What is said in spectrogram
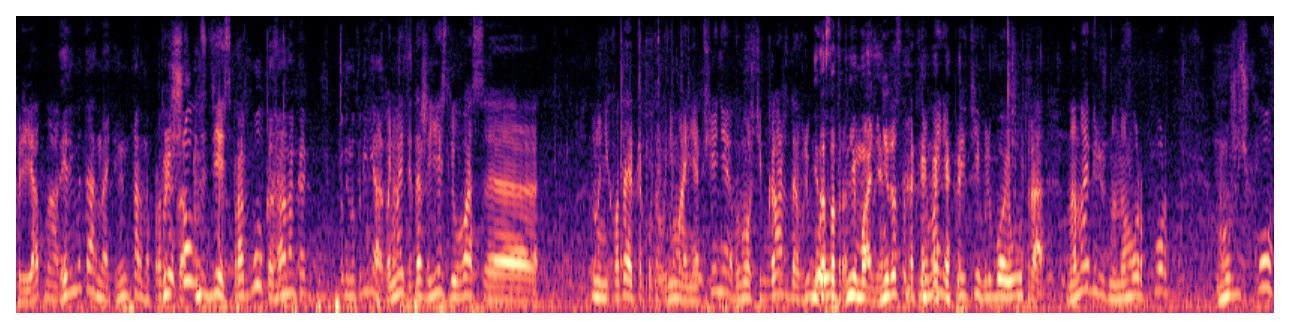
Приятно. Да элементарно, элементарно прогулка. Пришел здесь, Прогулка, но она как, блин, ну приятно. Понимаете, даже если у вас э, ну, не хватает какого-то внимания и общения, вы можете каждое в любое Недостаток утро... внимания. Недостаток внимания прийти в любое утро на набережную, на морпорт. Мужичков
